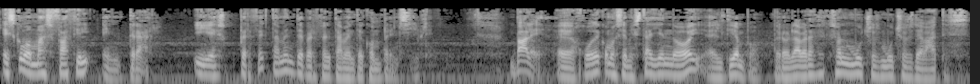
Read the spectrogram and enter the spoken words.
es como más fácil entrar y es perfectamente perfectamente comprensible. Vale, eh, joder, cómo se me está yendo hoy el tiempo, pero la verdad es que son muchos, muchos debates.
